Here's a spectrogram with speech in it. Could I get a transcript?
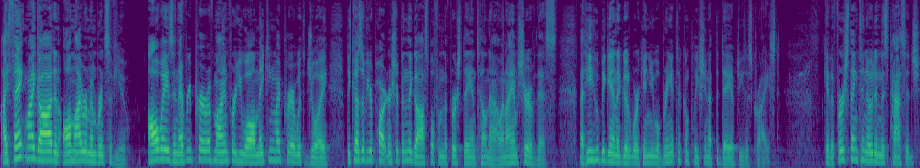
I thank my God in all my remembrance of you, always in every prayer of mine for you all, making my prayer with joy because of your partnership in the gospel from the first day until now. And I am sure of this, that he who began a good work in you will bring it to completion at the day of Jesus Christ. Okay, the first thing to note in this passage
